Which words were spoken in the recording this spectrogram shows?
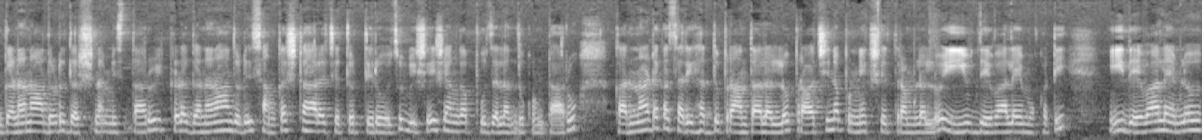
గణనాథుడు దర్శనమిస్తారు. ఇక్కడ గణనాథుడి సంకష్టహార చతుర్థి రోజు విశేషంగా పూజలు అందుకుంటారు. కర్ణాటక సరిహద్దు ప్రాంతాలలో ప్రాచీన పుణ్యక్షేత్రములలో ఈ దేవాలయం ఒకటి. ఈ దేవాలయంలో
